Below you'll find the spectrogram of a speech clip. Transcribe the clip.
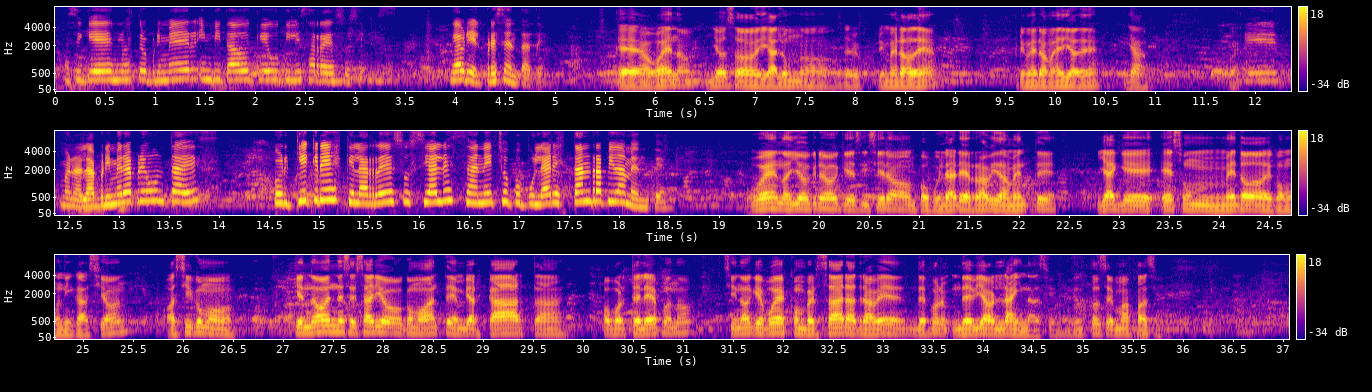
así que es nuestro primer invitado que utiliza redes sociales. Gabriel, preséntate. Eh, bueno, yo soy alumno del primero D, primero medio D, ya. Bueno. Eh, bueno, la primera pregunta es, ¿Por qué crees que las redes sociales se han hecho populares tan rápidamente? Bueno, yo creo que se hicieron populares rápidamente ya que es un método de comunicación, así como que no es necesario como antes enviar cartas o por teléfono, sino que puedes conversar a través de, de vía online, así, entonces es más fácil.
